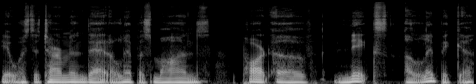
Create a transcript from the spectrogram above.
it was determined that Olympus Mons, part of Nix Olympica,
